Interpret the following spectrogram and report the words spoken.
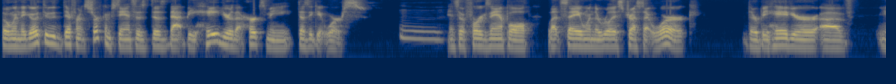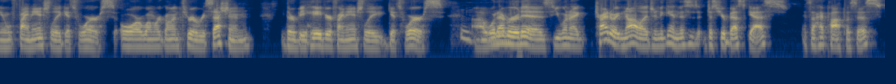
but when they go through different circumstances, does that behavior that hurts me, does it get worse? Mm, And so, for example, let's say when they're really stressed at work, their behavior of, you know, financially gets worse, or when we're going through a recession, their behavior financially gets worse uh, mhm. whatever it is, you want to try to acknowledge. And again, this is just your best guess. It's a hypothesis,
